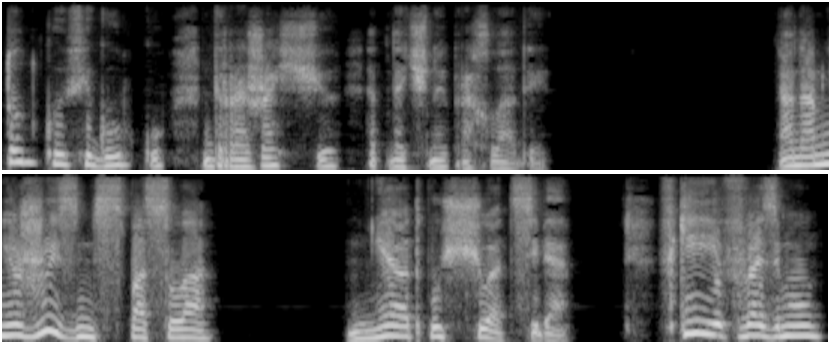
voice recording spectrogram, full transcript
тонкую фигурку, дрожащую от ночной прохлады. Она мне жизнь спасла. Не отпущу от себя. В Киев возьму.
